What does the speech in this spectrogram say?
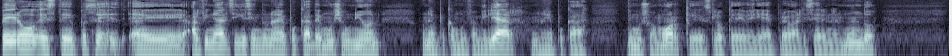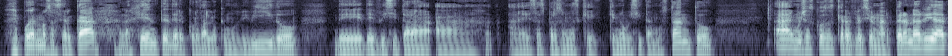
Pero este, pues eh, eh, al final sigue siendo una época de mucha unión una época muy familiar, una época de mucho amor, que es lo que debería de prevalecer en el mundo, de podernos acercar a la gente, de recordar lo que hemos vivido, de, de visitar a, a, a, esas personas que, que no visitamos tanto. Hay muchas cosas que reflexionar, pero en realidad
